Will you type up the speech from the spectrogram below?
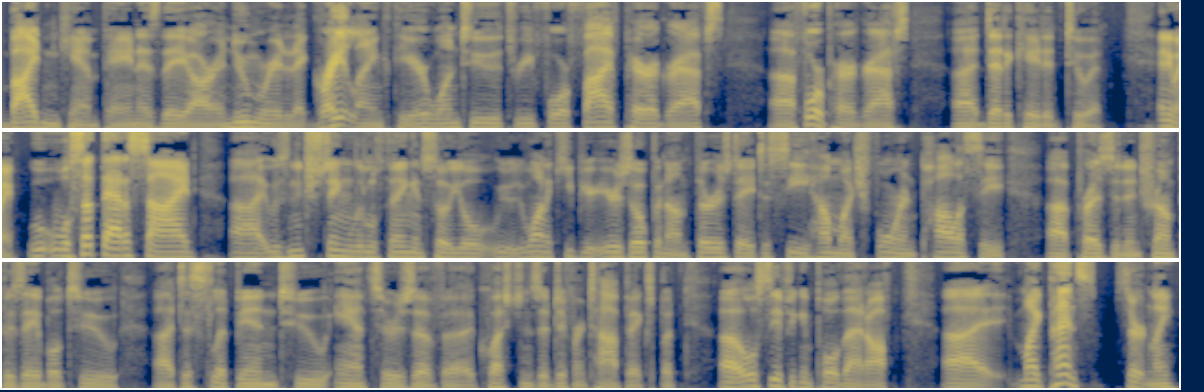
Biden campaign, as they are enumerated at great length here one, two, three, four, five paragraphs, uh, four paragraphs uh, dedicated to it. Anyway, we'll set that aside. Uh, it was an interesting little thing, and so you'll, you'll, want to keep your ears open on Thursday to see how much foreign policy uh, President Trump is able to uh, to slip into answers of uh, questions of different topics. But uh, we'll see if he can pull that off. Mike Pence certainly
